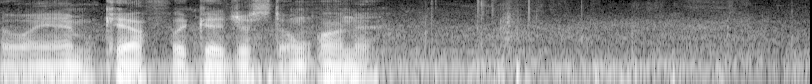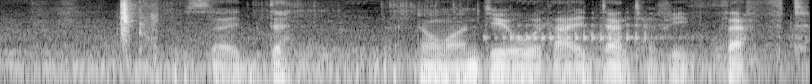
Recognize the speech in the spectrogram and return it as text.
Though I am Catholic, I just don't want to. I don't want to deal with identity theft.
